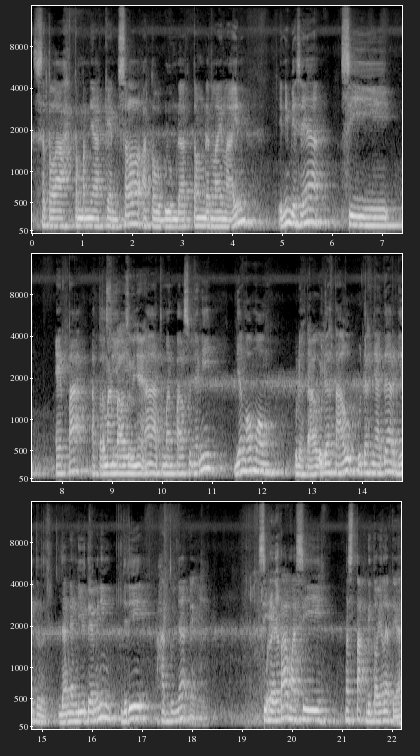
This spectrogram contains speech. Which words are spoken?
setelah temennya cancel atau belum datang dan lain-lain, ini biasanya si Eta atau Teman si- palsunya. ah teman palsunya nih dia ngomong. Udah tahu ya? udah tahu udah nyadar gitu. Dan yang di UTM ini jadi hantunya eh, si Udah Eta masih ngestak di toilet ya.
